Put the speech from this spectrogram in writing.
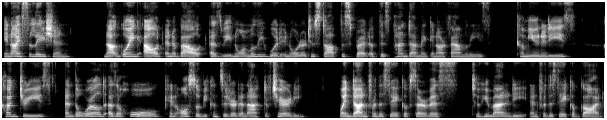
in isolation, not going out and about as we normally would in order to stop the spread of this pandemic in our families, communities, countries, and the world as a whole can also be considered an act of charity when done for the sake of service to humanity and for the sake of God.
